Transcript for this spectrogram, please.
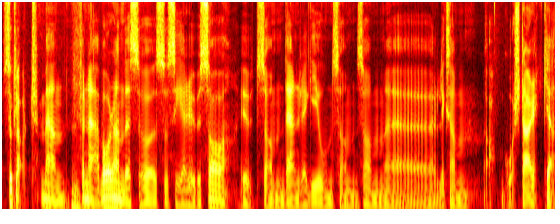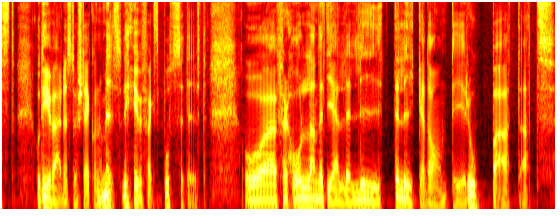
såklart, men mm. för närvarande så, så ser USA ut som den region som, som eh, liksom ja, går starkast. Och det är ju världens största ekonomi, så det är ju faktiskt positivt. Och förhållandet gäller lite likadant i Europa. Att, att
